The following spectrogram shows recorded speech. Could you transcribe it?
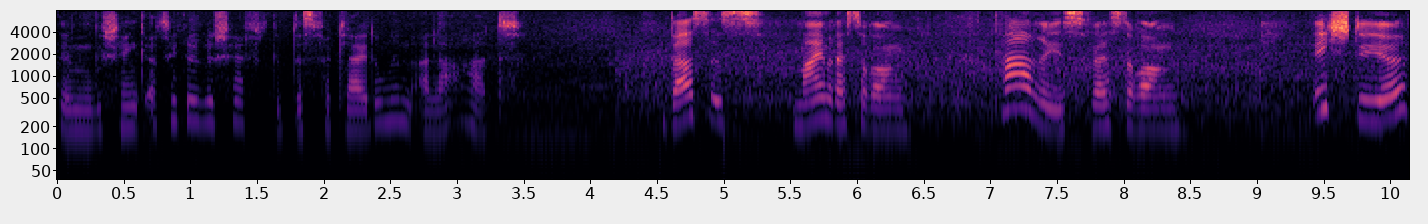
Im Geschenkartikelgeschäft gibt es Verkleidungen aller Art. Das ist mein Restaurant. Karis Restaurant. Ich stehe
